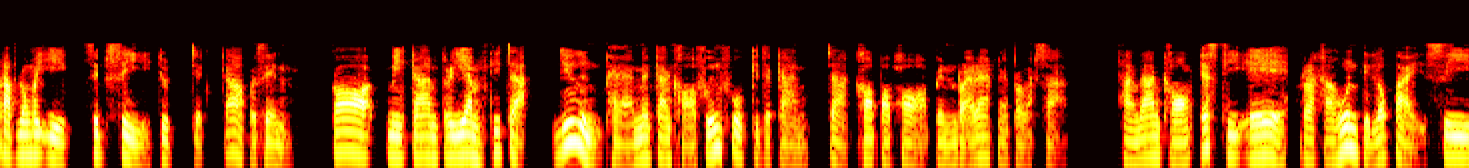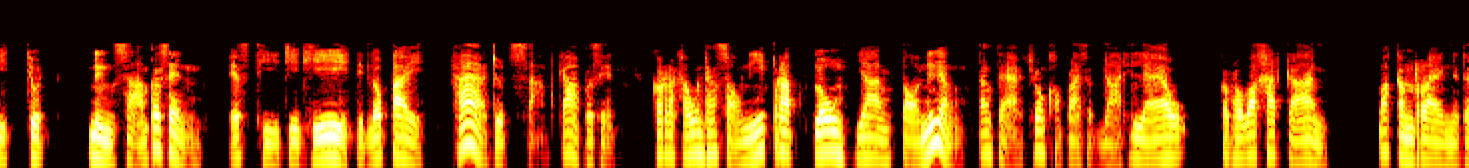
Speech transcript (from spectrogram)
ปรับลงไปอีก 14.79%ก็มีการเตรียมที่จะ ยื่นแผนในการขอฟื้นฟูกิจการจากคอปพอเป็นรายแรกในประวัติศาสตร์ ทางด้านของ STA ราคาหุ้นติดลบไป 4.13% STGT ติดลบไป 5.39%ก็ราคาหุ้นทั้งสองนี้ปรับลงอย่างต่อเนื่องตั้งแต่ช่วงของปลายสัปดาห์ที่แล้ว ก็เพราะว่าคาดการณ์ว่ากำไรในไตร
